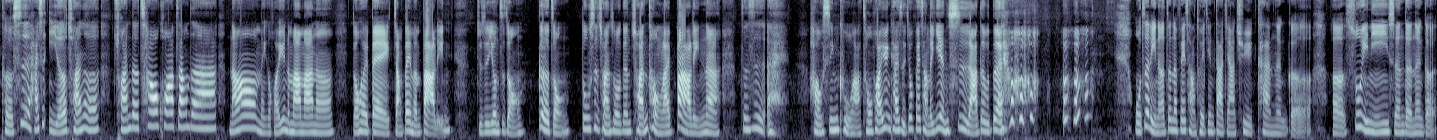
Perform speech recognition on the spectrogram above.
可是还是以讹传讹，传的超夸张的啊！然后每个怀孕的妈妈呢，都会被长辈们霸凌，就是用这种各种都市传说跟传统来霸凌呐。真是哎，好辛苦啊！从怀孕开始就非常的厌世啊，对不对？我这里呢，真的非常推荐大家去看那个呃苏怡宁医生的那个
